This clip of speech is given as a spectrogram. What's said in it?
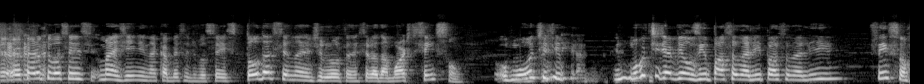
Eu quero que vocês imaginem na cabeça de vocês toda a cena de luta na Estrela da Morte sem som. Um monte de, um monte de aviãozinho passando ali, passando ali, sem som.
